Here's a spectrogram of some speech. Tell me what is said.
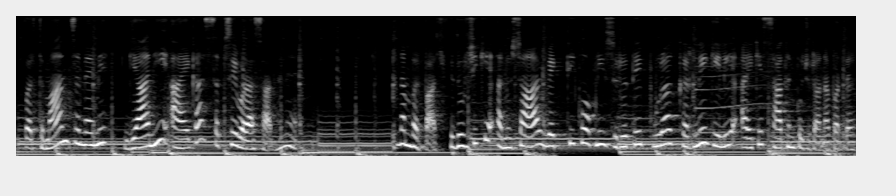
वर्तमान समय में ज्ञान ही आय का सबसे बड़ा साधन है। नंबर पाँच, विदुर जी के अनुसार व्यक्ति को अपनी ज़रूरतें पूरा करने के लिए आय के साधन को जुटाना पड़ता है।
